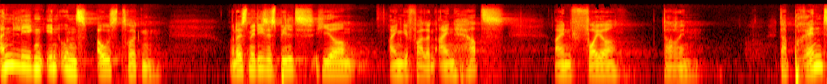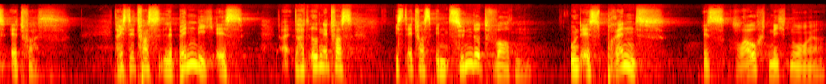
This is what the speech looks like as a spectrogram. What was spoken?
Anliegen in uns ausdrücken? Und da ist mir dieses Bild hier eingefallen. Ein Herz, ein Feuer darin. Da brennt etwas. Da ist etwas lebendig. Es, da hat irgendetwas ist etwas entzündet worden und es brennt. Es raucht nicht nur ja,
